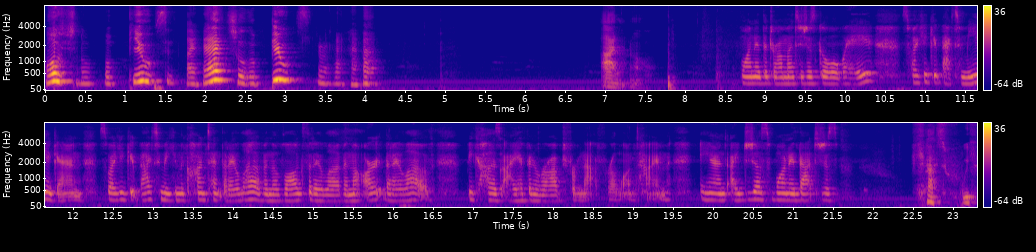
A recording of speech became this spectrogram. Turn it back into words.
emotional abuse and financial abuse. I don't know wanted the drama to just go away so I could get back to me again, so I could get back to making the content that I love and the vlogs that I love and the art that I love because I have been robbed from that for a long time. And I just wanted that to just Yes, we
